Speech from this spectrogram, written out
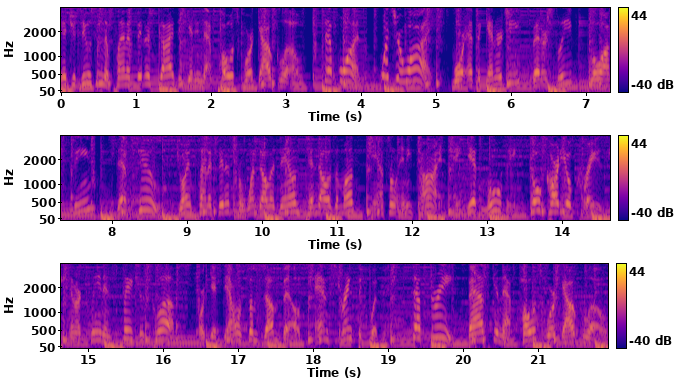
Introducing the Planet Fitness Guide to getting that post workout glow. Step one What's your why? More epic energy? Better sleep? Blow off steam? Step two Join Planet Fitness for $1 down, $10 a month, cancel anytime, and get moving. Go cardio crazy in our clean and spacious clubs, or get down with some dumbbells and strength equipment. Step three Bask in that post workout glow.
